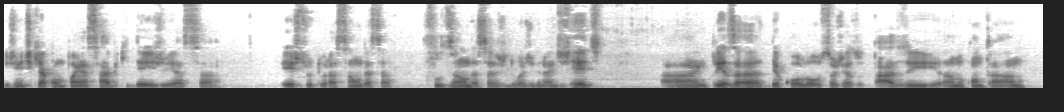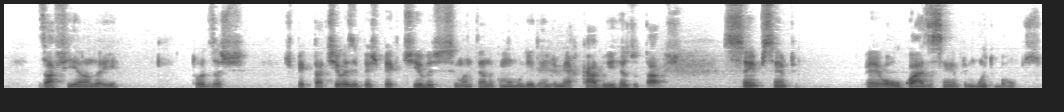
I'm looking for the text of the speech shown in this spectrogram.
E gente que acompanha sabe que desde essa estruturação, dessa fusão dessas duas grandes redes, a empresa decolou seus resultados e ano contra ano desafiando aí todas as expectativas e perspectivas, se mantendo como um líder de mercado e resultados sempre, sempre, é, ou quase sempre, muito bons.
